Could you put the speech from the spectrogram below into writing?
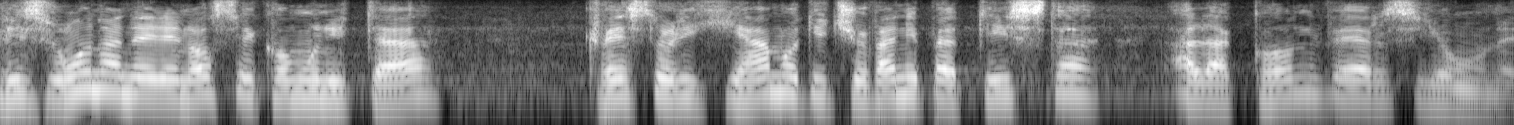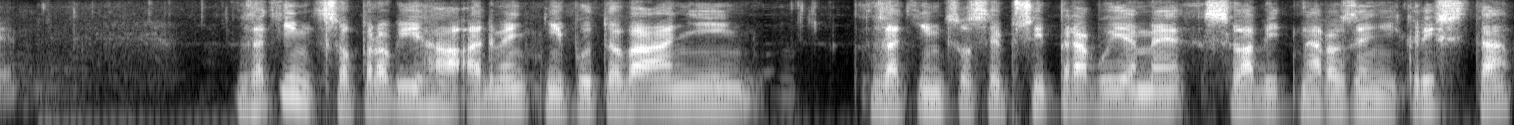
risuona nelle nostre comunità questo richiamo di Giovanni Battista alla conversione. Zatímco probíhá adventní putování, zatímco se připravujeme slavit narození Krista,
